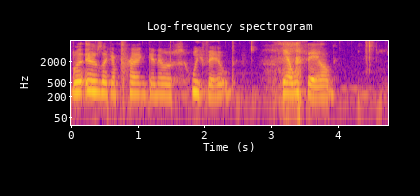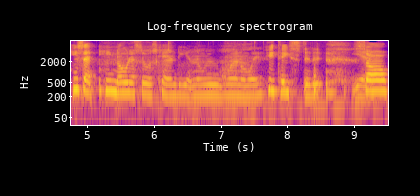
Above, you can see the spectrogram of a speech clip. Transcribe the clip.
but it was like a prank and it was we failed. yeah, we failed. He said he noticed it was candy, and then we ran away. He tasted it, Yeah. so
